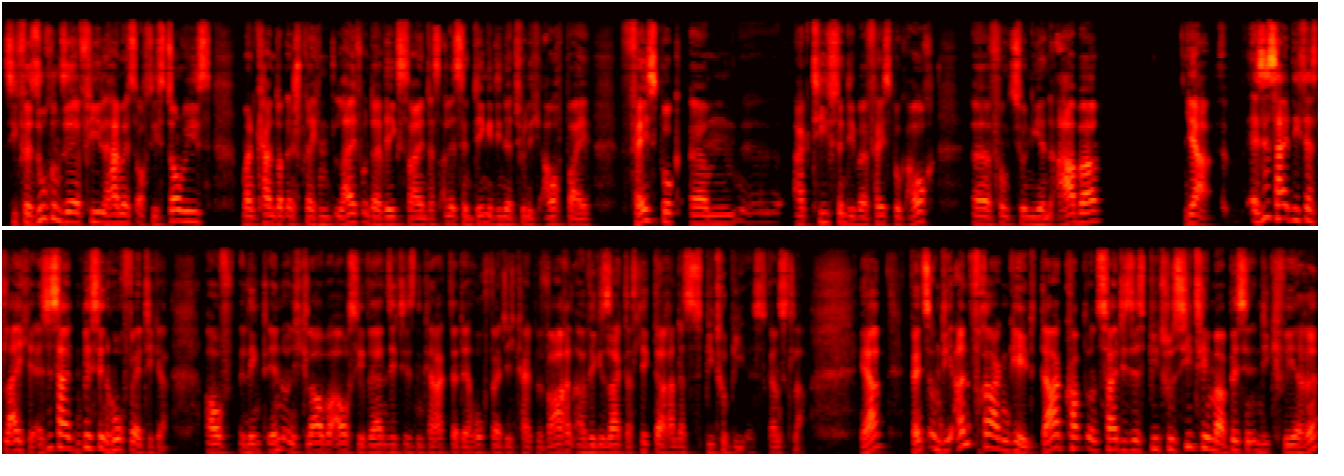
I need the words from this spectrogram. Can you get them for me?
Sie versuchen sehr viel, haben jetzt auch die Stories, man kann dort entsprechend live unterwegs sein. Das alles sind Dinge, die natürlich auch bei Facebook ähm, äh, aktiv sind, die bei Facebook auch äh, funktionieren. Aber ja, es ist halt nicht das Gleiche. Es ist halt ein bisschen hochwertiger auf LinkedIn und ich glaube auch, sie werden sich diesen Charakter der Hochwertigkeit bewahren. Aber wie gesagt, das liegt daran, dass es B2B ist, ganz klar. Ja, wenn es um die Anfragen geht, da kommt uns halt dieses B2C-Thema ein bisschen in die Quere,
